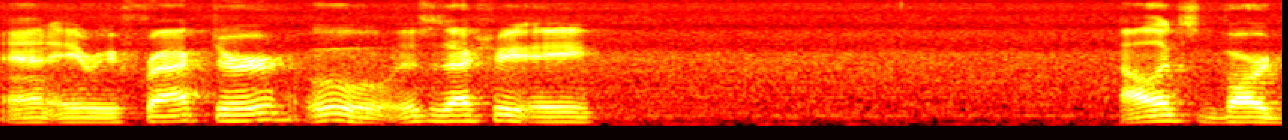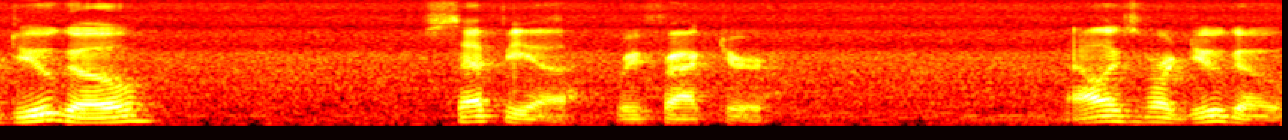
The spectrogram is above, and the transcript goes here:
And a refractor. Oh, this is actually a Alex Verdugo Sepia refractor. Alex Verdugo.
